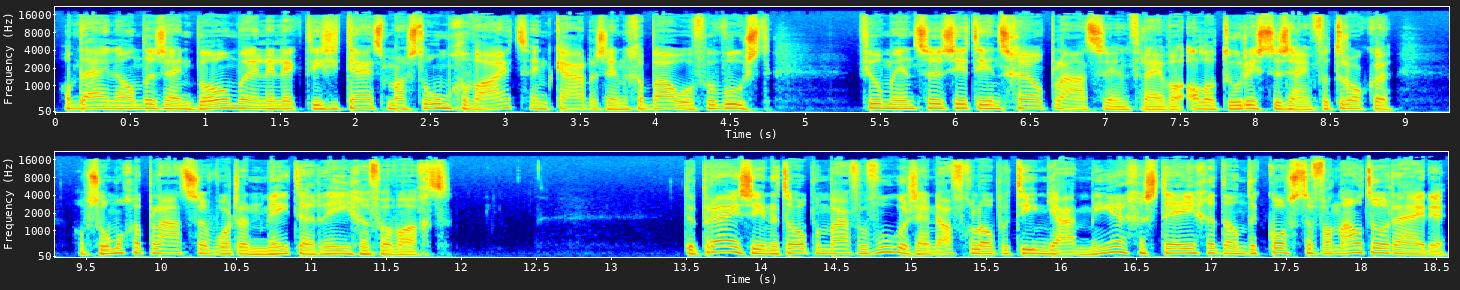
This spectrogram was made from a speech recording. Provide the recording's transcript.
Op de eilanden zijn bomen en elektriciteitsmasten omgewaaid en kaders en gebouwen verwoest. Veel mensen zitten in schuilplaatsen en vrijwel alle toeristen zijn vertrokken. Op sommige plaatsen wordt een meter regen verwacht. De prijzen in het openbaar vervoer zijn de afgelopen tien jaar meer gestegen dan de kosten van autorijden.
